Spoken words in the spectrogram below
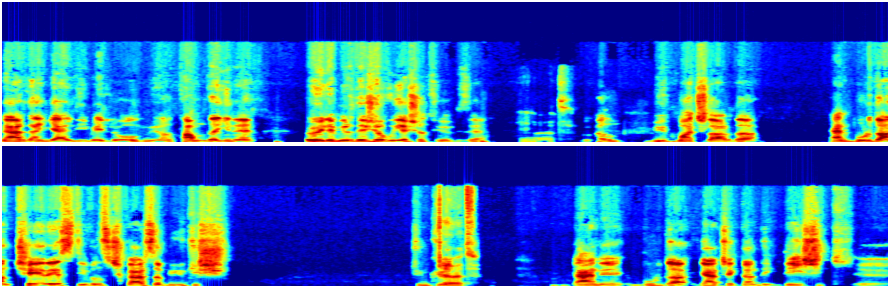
nereden geldiği belli olmuyor. Tam da yine öyle bir dejavu yaşatıyor bize. Evet. Bakalım büyük maçlarda yani buradan çeyreğe Stevens çıkarsa büyük iş. Çünkü evet. yani burada gerçekten de değişik e,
